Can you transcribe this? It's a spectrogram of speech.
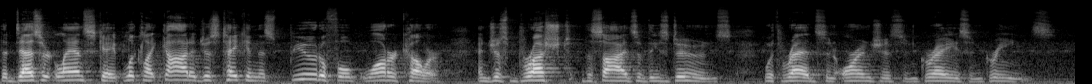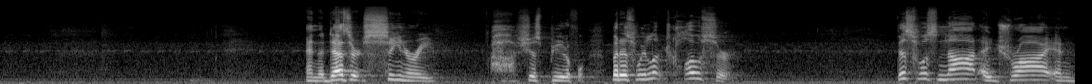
the desert landscape looked like God had just taken this beautiful watercolor and just brushed the sides of these dunes with reds and oranges and grays and greens. And the desert scenery, oh, it's just beautiful. But as we looked closer, this was not a dry and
